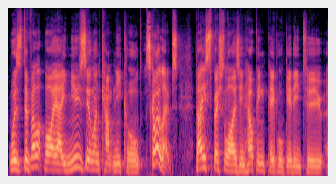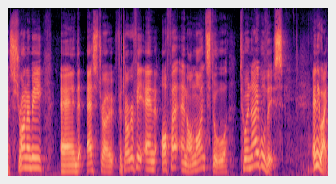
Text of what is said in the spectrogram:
was developed by a New Zealand company called Skylabs. They specialize in helping people get into astronomy and astrophotography and offer an online store to enable this. Anyway,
